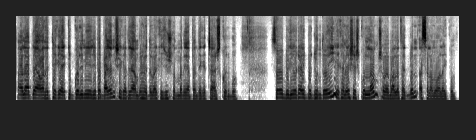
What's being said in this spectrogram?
তাহলে আপনি আমাদের থেকে অ্যাক্টিভ করে নিয়ে যেতে পারেন। সেক্ষেত্রে আমরা হয়তো বা কিছু সম্মানে আপনাদেরকে চার্জ করব। সো ভিডিওটা এই পর্যন্তই এখানে শেষ করলাম। সবাই ভালো থাকবেন। আসসালামু আলাইকুম।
